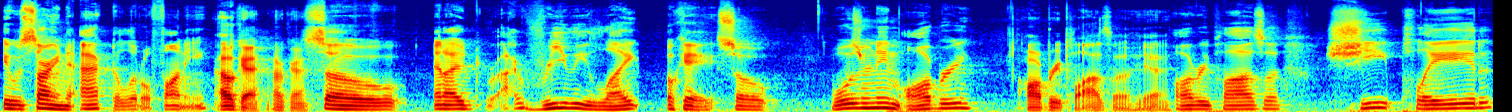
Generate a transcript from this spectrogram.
it was starting to act a little funny. Okay, okay. So, and I I really like. Okay, so what was her name? Aubrey. Aubrey Plaza, yeah. Aubrey Plaza. She played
